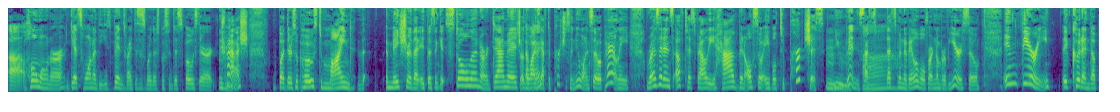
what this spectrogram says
uh, homeowner gets one of these bins, right? This is where they're supposed to dispose their Mm-hmm. trash, but they're supposed to mind the, make sure that it doesn't get stolen or damaged. Otherwise, Okay. you have to purchase a new one. So apparently, residents of Test Valley have been also able to purchase Mm-hmm. new bins. That's Ah. that's been available for a number of years. So, in theory, it could end up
